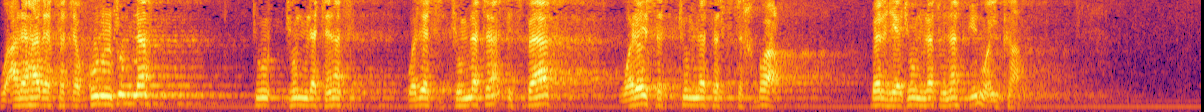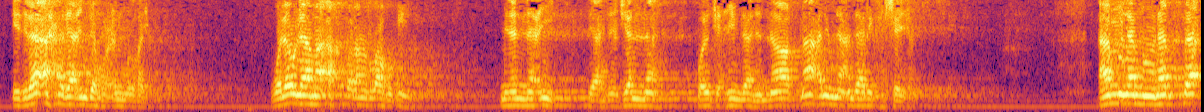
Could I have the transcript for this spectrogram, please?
وعلى هذا فتكون الجملة جملة نفي وليست جملة إثبات وليست جملة استخبار بل هي جملة نفي وإنكار. إذ لا أحد عنده علم الغيب ولولا ما أخبرنا الله به من النعيم لأهل الجنة والجحيم لأهل النار ما علمنا عن ذلك شيئا. أم لم ننبأ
